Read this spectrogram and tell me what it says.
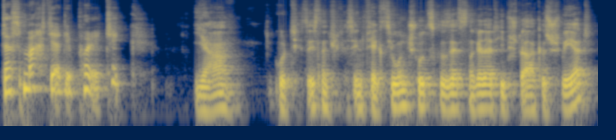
Das macht ja die Politik. Ja, gut, jetzt ist natürlich das Infektionsschutzgesetz ein relativ starkes Schwert.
